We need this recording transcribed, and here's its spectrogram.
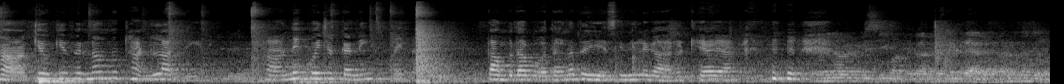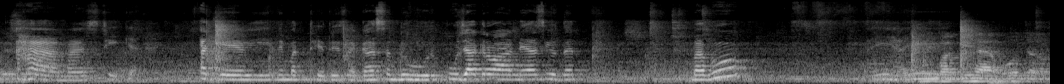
ਹਾਂ, ਕਿਉਂਕਿ ਫਿਰ ਨਾ ਉਹਨੂੰ ਠੰਡ ਲੱਗਦੀ ਹੈ। ਹਾਂ, ਨਹੀਂ, ਕੋਈ ਚੱਕਰ ਨਹੀਂ। ਪੈਂਦਾ ਕੰਮ ਬਹੁਤ ਹੈ ਨਾ, ਤੁਸੀਂ ਏਸੀ ਵੀ ਲਗਾ ਰੱਖਿਆ ਆ। ਹਾਂ, ਬਸ ਠੀਕ ਹੈ। ਅੱਗੇ ਵੀ ਇਹਦੇ ਮੱਥੇ ਤੇ ਲੱਗਾ ਸੰਦੂਰ, ਪੂਜਾ ਕਰਵਾਉਣ ਡਿਆ ਸੀ ਉਦੋਂ ਬਾਬੂ? ਹਾਈ ਹਾਈ ਬਾਕੀ ਹੈ ਬਹੁਤ ਜ਼ਿਆਦਾ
